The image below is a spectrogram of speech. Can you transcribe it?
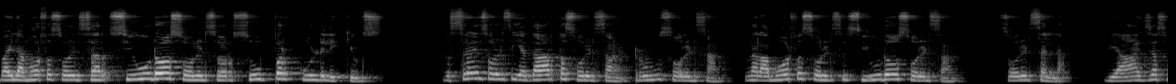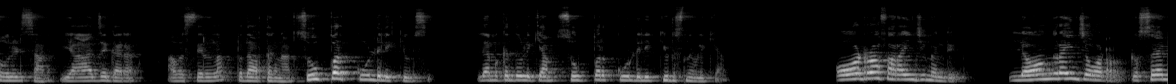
while amorphous solids are pseudo solids or super cooled liquids. Crystalline solids യഥാർത്ഥ സോളിഡ്സ് ആണ്. ട്രൂ സോളിഡ്സ് ആണ്. എന്നാൽ അമോർഫസ് സോളിഡ്സ് സ്യൂഡോ സോളിഡ്സ് ആണ്. സോളിഡ്സ് അല്ല. വ്യാജ സോളിഡ്സ് ആണ്. വ്യാജകര അവസ്ഥയിലുള്ള പദാർത്ഥങ്ങളാണ്. Super cooled liquids. അല്ലെ നമുക്ക് എന്ത് വിളിക്കാം സൂപ്പർ കൂൾഡ് ലിക്വിഡ്സ് എന്ന് വിളിക്കാം order of arrangement long range order crystalline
